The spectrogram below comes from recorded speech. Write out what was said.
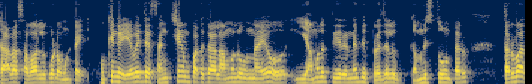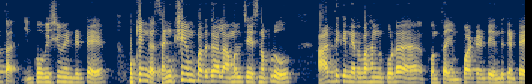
చాలా సవాళ్ళు కూడా ఉంటాయి. ముఖ్యంగా ఏవైతే సంక్షేమ పథకాలు అమలు ఉన్నాయో ఈ అమలు తీరు అనేది ప్రజలు గమనిస్తూ ఉంటారు. తర్వాత ఇంకో విషయం ఏంటంటే ముఖ్యంగా సంక్షేమ పథకాలు అమలు చేసినప్పుడు ఆర్థిక నిర్వహణ కూడా కొంత ఇంపార్టెంట్ ఎందుకంటే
